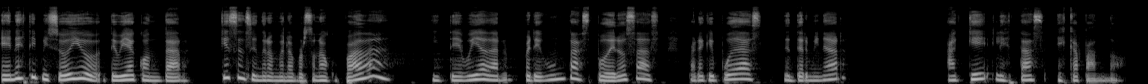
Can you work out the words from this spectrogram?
En este episodio te voy a contar qué es el síndrome de la persona ocupada y te voy a dar preguntas poderosas para que puedas determinar a qué le estás escapando,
